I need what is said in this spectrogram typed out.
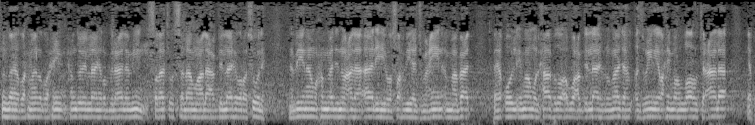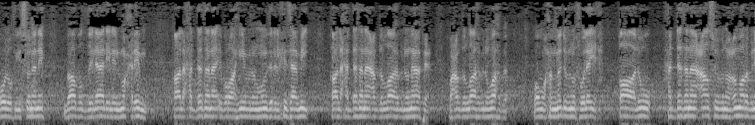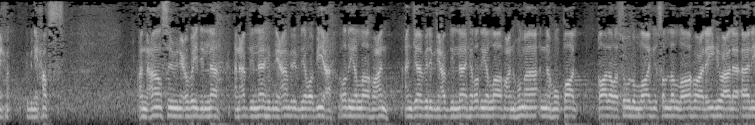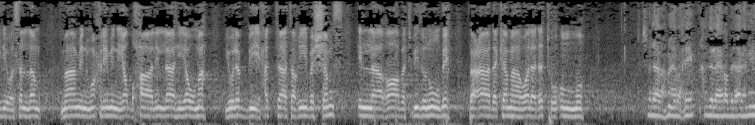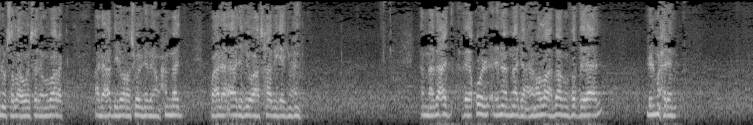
بسم الله الرحمن الرحيم. الحمد لله رب العالمين. والصلاة والسلام على عبد الله ورسوله نبينا محمد وعلى آله وصحبه أجمعين. أما بعد فيقول الإمام الحافظ أبو عبد الله بن ماجه القزويني رحمه الله تعالى يقول في سننه باب الظلال للمحرم قال حدثنا إبراهيم بن المنذر الحزامي قال حدثنا عبد الله بن نافع وعبد الله بن وهب ومحمد بن فليح قالوا حدثنا عاصم بن عمر بن بن حفص عن عاصم بن عبيد الله عن عبد الله بن عامر بن ربيعة رضي الله عنه عن جابر بن عبد الله رضي الله عنهما أنه قال قال رسول الله صلى الله عليه وعلى آله وسلم ما من محرم يضحى لله يومه يلبي حتى تغيب الشمس إلا غابت بذنوبه فعاد كما ولدته أمه. بسم الله الرحمن الرحيم. الحمد لله رب العالمين وصلى الله وسلم وبارك على عبده ورسوله نبينا محمد وعلى آله وأصحابه أجمعين. أما بعد فيقول الإمام ماجد رحمه الله باب في الظلال للمحرم.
